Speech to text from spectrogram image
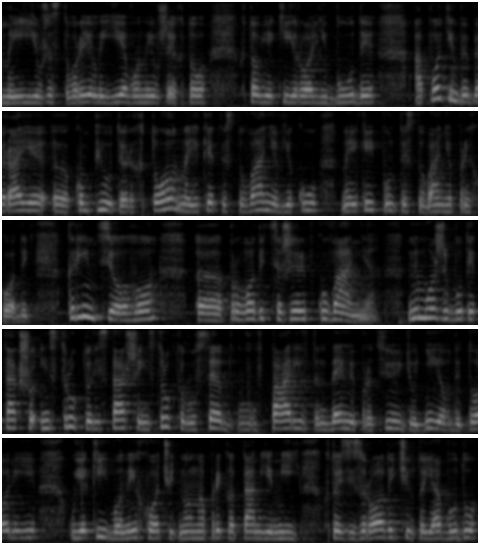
Ми її вже створили, є вони вже хто, хто в якій ролі буде. А потім вибирає е, комп'ютер, хто на яке тестування, в яку, на який пункт тестування приходить. Крім цього, е, проводиться жеребкування. Не може бути так, що інструктор і старший інструктор усе в парі, в тандемі працюють в одній аудиторії, у якій вони хочуть. Ну, наприклад, там є мій хтось із родичів, то я буду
